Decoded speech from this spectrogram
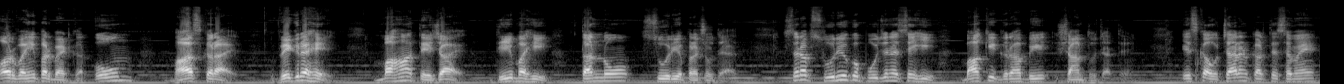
और वहीं पर बैठकर ओम भास्कराय, विग्रहे, महातेजाय, धीमहि, तन्नो, सूर्य प्रचोदयात। सिर्फ़ सूर्य को पूजने से ही बाकी ग्रह भी शांत हो जाते हैं। इसका उच्चारण करते समय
